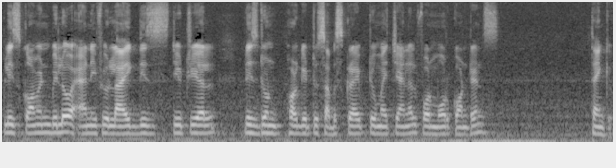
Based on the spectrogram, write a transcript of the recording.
please comment below. And if you like this tutorial please don't forget to subscribe to my channel for more contents. Thank you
